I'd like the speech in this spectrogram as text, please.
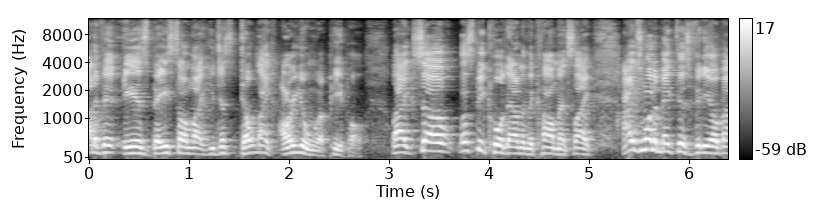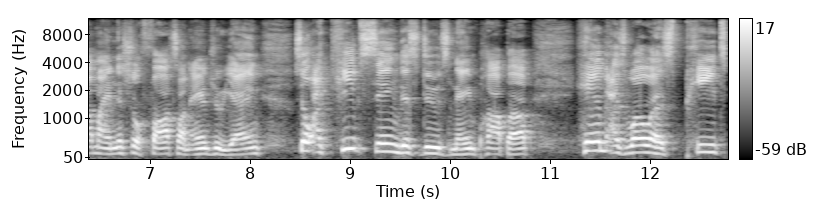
lot of it is based on like, you just don't like arguing with people. Like, so let's be cool down in the comments. Like, I just wanna make this video about my initial thoughts on Andrew Yang. So I keep seeing this dude's name pop up, him as well as Pete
